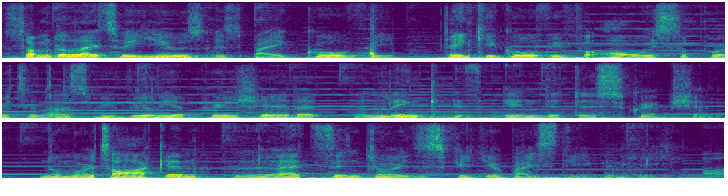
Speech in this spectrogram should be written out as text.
Some of the lights we use is by Govee. Thank you, Govee, for always supporting us. We really appreciate it. The link is in the description. No more talking. Let's enjoy this video by Steven He. Oh man,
